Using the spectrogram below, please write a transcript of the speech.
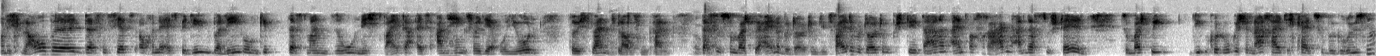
Und ich glaube, dass es jetzt auch in der SPD Überlegungen gibt, dass man so nicht weiter als Anhängsel der Union durchs Land laufen kann. Okay. Das ist zum Beispiel eine Bedeutung. Die zweite Bedeutung besteht darin, einfach Fragen anders zu stellen. Zum Beispiel die ökologische Nachhaltigkeit zu begrüßen,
